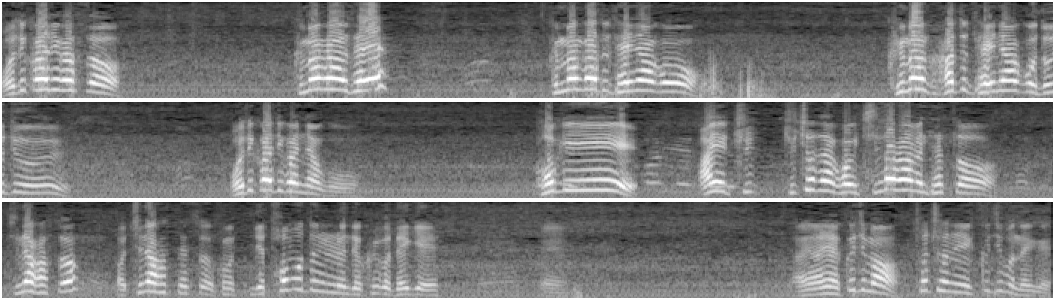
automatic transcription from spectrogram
어디까지 갔어? 그만 가도 돼? 그만 가도 되냐고. 그만 가도 되냐고, 노줄. 어디까지 갔냐고. 거기, 아니, 주, 주차장 거기 지나가면 됐어. 지나갔어? 어, 지나갔댔어. 그럼 이제 터보 드리는데 그거 4개. 예. 아니, 아니야, 끄지 마. 천천히 끄집어 4개.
